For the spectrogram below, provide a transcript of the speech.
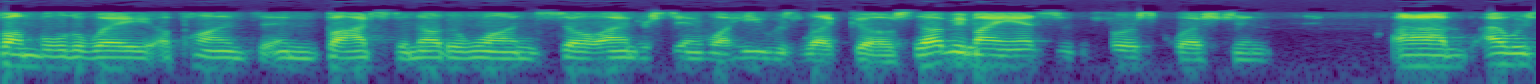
fumbled away a punt and botched another one. So I understand why he was let go. So that'd be my answer to the first question. Um, I was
